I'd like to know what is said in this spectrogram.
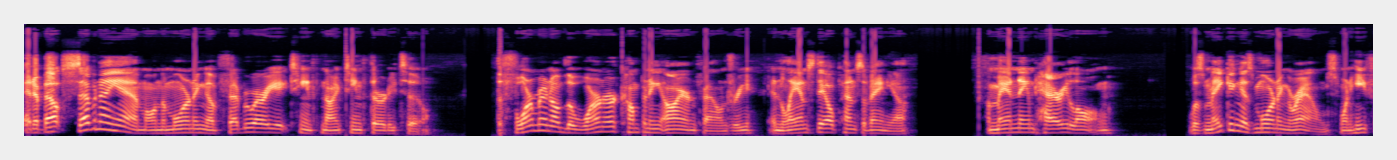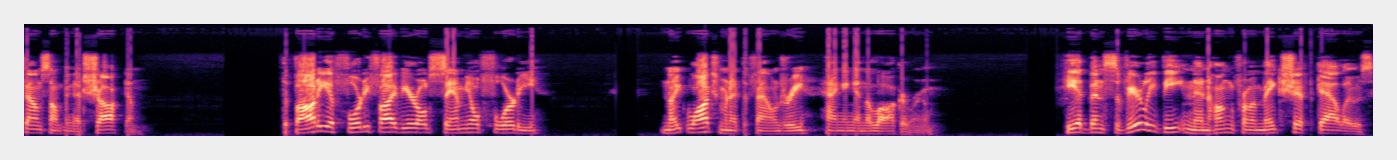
At about 7 a.m. on the morning of February 18, 1932, the foreman of the Werner Company Iron Foundry in Lansdale, Pennsylvania, a man named Harry Long, was making his morning rounds when he found something that shocked him. The body of 45 year old Samuel Forty, night watchman at the foundry, hanging in the locker room. He had been severely beaten and hung from a makeshift gallows,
